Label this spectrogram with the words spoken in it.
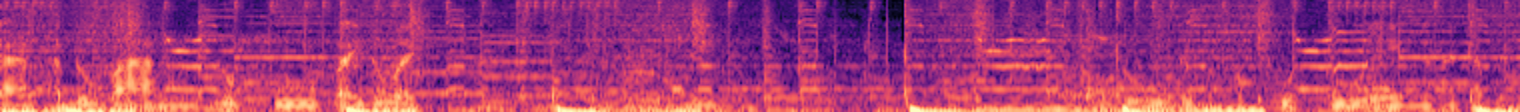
การอนุบาลลูกปูไปด้วยดูเดี๋ยวมันก็ขุดดูเองนะครับผม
